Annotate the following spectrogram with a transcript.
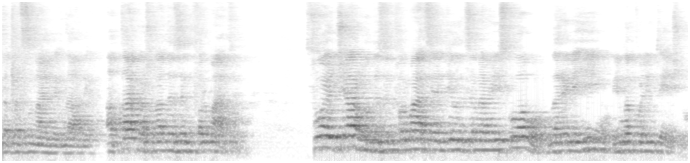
та персональних даних, а також на дезінформацію. В свою чергу, дезінформація ділиться на військову, на релігійну і на політичну.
